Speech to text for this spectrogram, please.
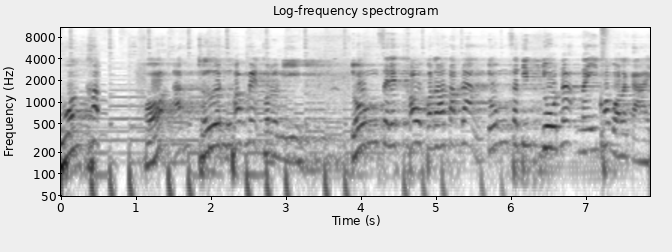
หวงข้าขออัญเชิญพระแม่ธรณีจงเสด็จเข้าประทับร่างจงสถิตอยู่ณในพระบรกาย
